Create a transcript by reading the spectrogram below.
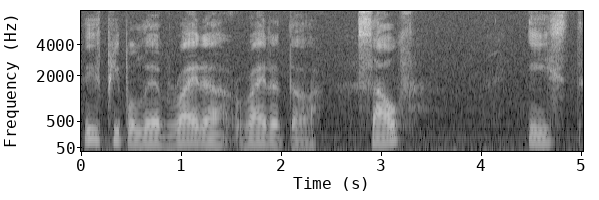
These people live right, uh, right at the south, east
